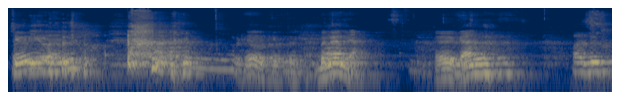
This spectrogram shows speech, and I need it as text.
ceui Eh, gitu. Bener ya? Eh kan? Aduh.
